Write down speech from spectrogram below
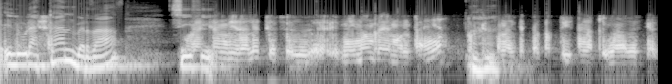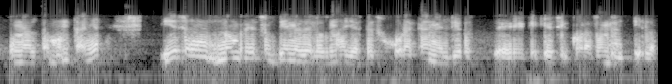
el huracán, ¿verdad? Sí, Huracán Vidales es el, eh, mi nombre de montaña, porque es con el que te bautizan la primera vez que es una alta montaña. Y ese nombre eso viene de los mayas, es Huracán, el dios que quiere decir corazón del cielo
